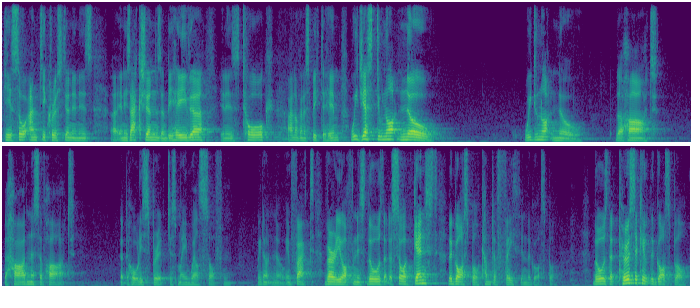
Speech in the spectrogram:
he is so anti Christian in his uh, in his actions and behavior, in his talk. I'm not going to speak to him. We just do not know. We do not know the heart, the hardness of heart that the Holy Spirit just may well soften. We don't know. In fact, very often it's those that are so against the gospel come to faith in the gospel. Those that persecute the gospel,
